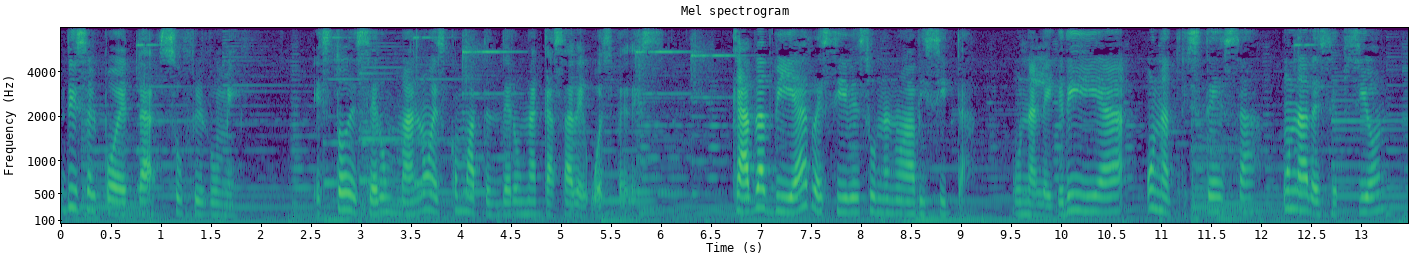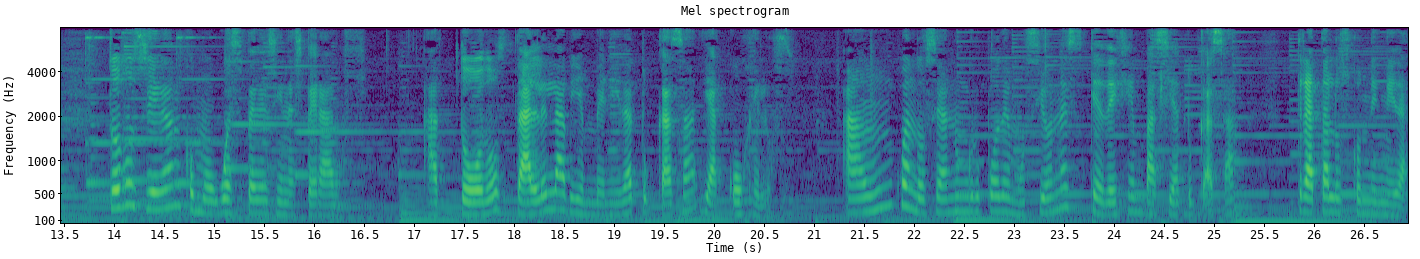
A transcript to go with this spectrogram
Dice el poeta Sufi Rumi, esto de ser humano es como atender una casa de huéspedes cada día recibes una nueva visita, una alegría, una tristeza, una decepción. Todos llegan como huéspedes inesperados. A todos dale la bienvenida a tu casa y acógelos. Aun cuando sean un grupo de emociones que dejen vacía tu casa, trátalos con dignidad.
